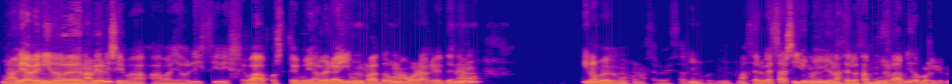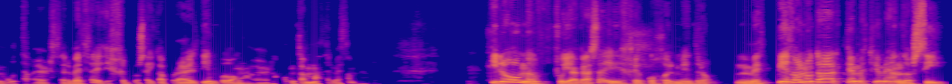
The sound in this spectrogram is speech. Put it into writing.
bueno, había venido en avión y se iba a Valladolid. Y dije, va, pues te voy a ver ahí un rato, una hora que tenemos y nos bebemos unas cervezas. Y nos bebimos unas cervezas y yo me bebí unas cervezas muy rápido porque me gusta beber cerveza y dije, pues hay que apurar el tiempo, vamos a ver cuántas más cervezas. Y luego me fui a casa y dije, cojo el metro. ¿Me empiezo a notar que me estoy meando? Sí,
